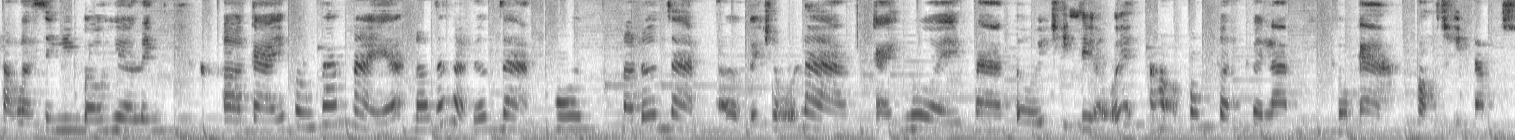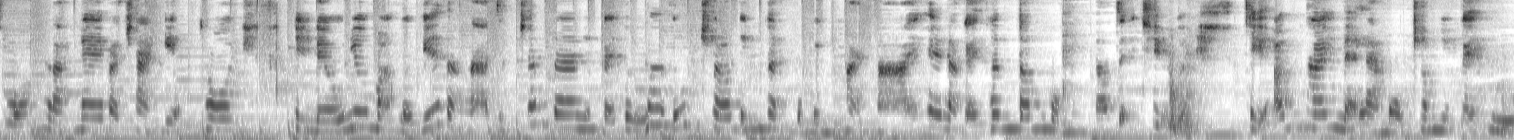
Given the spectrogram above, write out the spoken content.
hoặc là singing bowl healing. À, cái phương pháp này á nó rất là đơn giản thôi. Nó đơn giản ở cái chỗ là cái người mà tới trị liệu ấy họ không cần phải làm đâu cả, họ chỉ nằm xuống lắng nghe và trải nghiệm thôi. Thì nếu như mọi người biết rằng là thực chất ra những cái thứ mà giúp cho tinh thần của mình thoải mái hay là cái thân tâm của mình nó dễ chịu ấy, thì âm thanh lại là một trong những cái thứ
